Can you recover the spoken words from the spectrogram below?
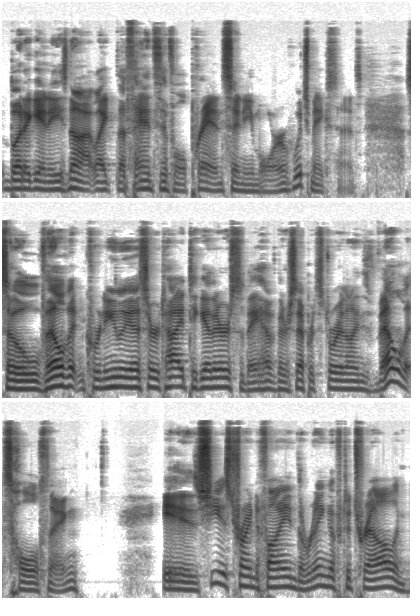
But again, he's not like the fanciful prince anymore, which makes sense. So Velvet and Cornelius are tied together, so they have their separate storylines. Velvet's whole thing is she is trying to find the ring of Titrel and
